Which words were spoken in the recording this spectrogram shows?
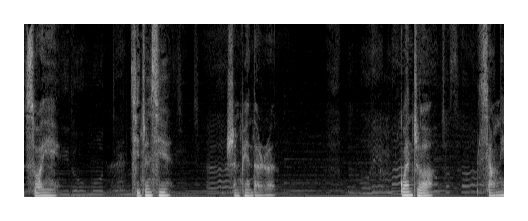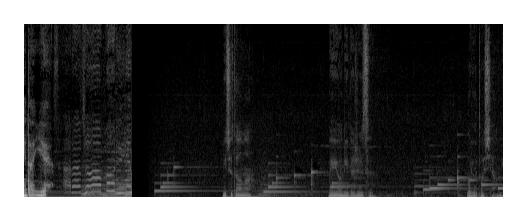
所以，请珍惜身边的人。关着想你的夜。你知道吗？没有你的日子，我有多想你。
